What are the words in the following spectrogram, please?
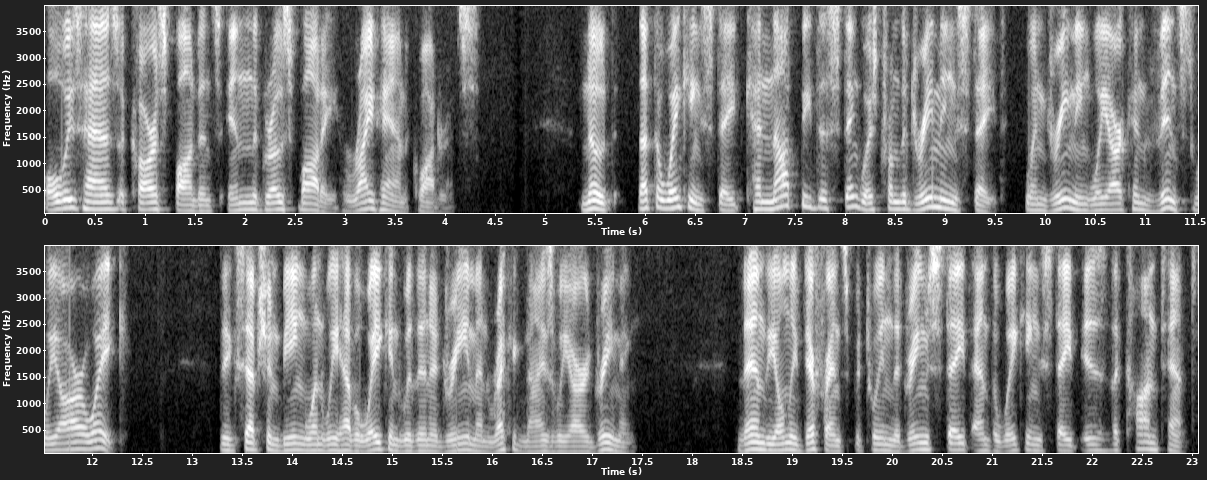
always has a correspondence in the gross body, right-hand quadrants. Note that the waking state cannot be distinguished from the dreaming state. When dreaming, we are convinced we are awake. The exception being when we have awakened within a dream and recognize we are dreaming. Then the only difference between the dream state and the waking state is the content.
